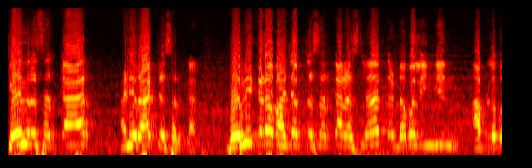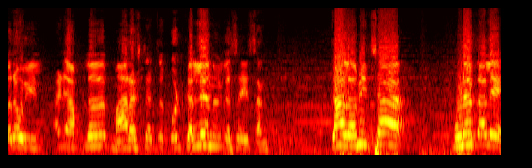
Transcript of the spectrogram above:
केंद्र सरकार आणि राज्य सरकार. दोन्हीकडे भाजपचं सरकार असलं तर डबल इंजिन आपलं बरं होईल आणि आपलं महाराष्ट्राचं कोट कल्याण होईल असं हे सांगतात. काल अमित शहा पुण्यात आले.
